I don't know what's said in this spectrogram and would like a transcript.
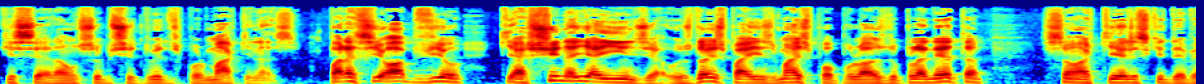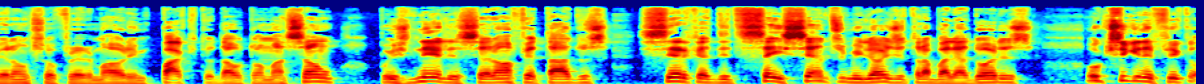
que serão substituídos por máquinas. Parece óbvio que a China e a Índia, os dois países mais populosos do planeta, são aqueles que deverão sofrer maior impacto da automação, pois neles serão afetados cerca de 600 milhões de trabalhadores, o que significa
